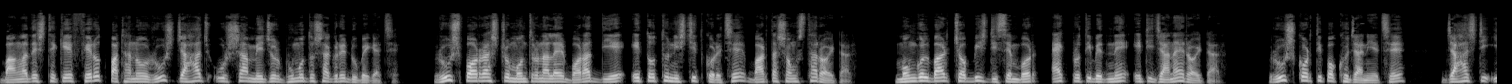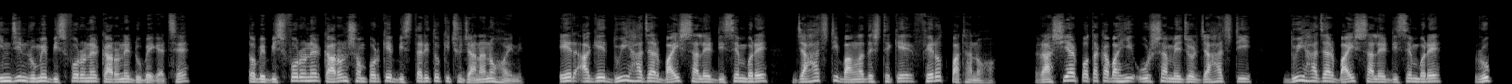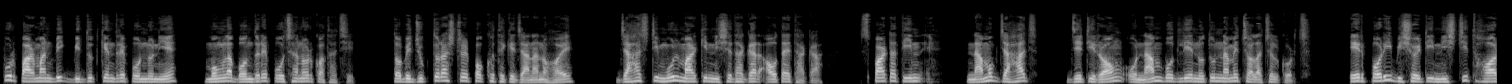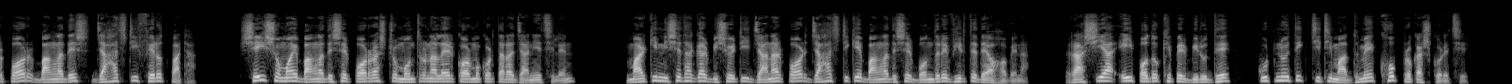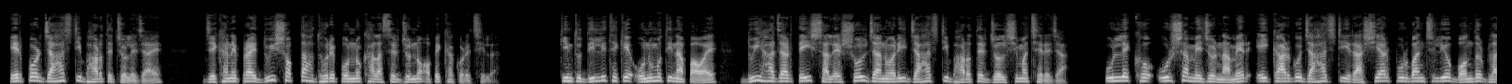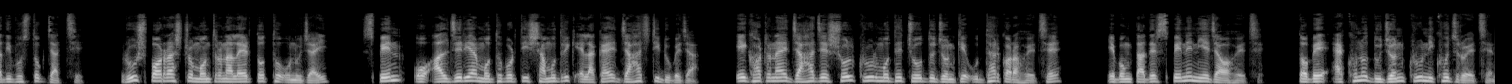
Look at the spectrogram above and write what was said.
বাংলাদেশ থেকে ফেরত পাঠানো রুশ জাহাজ উর্সা মেজর ভূমধ্যসাগরে ডুবে গেছে। রুশ পররাষ্ট্র মন্ত্রণালয়ের বরাত দিয়ে এ তথ্য নিশ্চিত করেছে বার্তা সংস্থা রয়টার। মঙ্গলবার ২৪ ডিসেম্বর এক প্রতিবেদনে এটি জানায় রয়টার। রুশ কর্তৃপক্ষ জানিয়েছে, জাহাজটি ইঞ্জিন রুমে বিস্ফোরণের কারণে ডুবে গেছে, তবে বিস্ফোরণের কারণ সম্পর্কে বিস্তারিত কিছু জানানো হয়নি। এর আগে দুই হাজার বাইশ সালের ডিসেম্বরে জাহাজটি বাংলাদেশ থেকে ফেরত পাঠানো হয়। রাশিয়ার পতাকাবাহী উর্সা মেজর জাহাজটি দুই হাজার বাইশ সালের ডিসেম্বরে রূপপুর পারমাণবিক বিদ্যুৎকেন্দ্রে পণ্য নিয়ে মোংলা বন্দরে পৌঁছানোর কথা ছিল তবে যুক্তরাষ্ট্রের পক্ষ থেকে জানানো হয়, জাহাজটি মূল মার্কিন নিষেধাজ্ঞার আওতায় থাকা স্পার্টা তিন নামক জাহাজ, যেটি রং ও নাম বদলিয়ে নতুন নামে চলাচল করছে। এরপরই বিষয়টি নিশ্চিত হওয়ার পর বাংলাদেশ জাহাজটি ফেরত পাঠা। সেই সময় বাংলাদেশের পররাষ্ট্র মন্ত্রণালয়ের কর্মকর্তারা জানিয়েছিলেন, মার্কিন নিষেধাজ্ঞার বিষয়টি জানার পর জাহাজটিকে বাংলাদেশের বন্দরে ভিড়তে দেওয়া হবে না। রাশিয়া এই পদক্ষেপের বিরুদ্ধে কূটনৈতিক চিঠি মাধ্যমে ক্ষোভ প্রকাশ করেছে। এরপর জাহাজটি ভারতে চলে যায়, যেখানে প্রায় দুই সপ্তাহ ধরে পণ্য খালাসের জন্য অপেক্ষা করেছিল। কিন্তু দিল্লি থেকে অনুমতি না পাওয়ায় দুই হাজার তেইশ সালের ষোল জানুয়ারি জাহাজটি ভারতের জলসীমা ছেড়ে যা উল্লেখ্য উর্সা মেজর নামের এই কার্গো জাহাজটি রাশিয়ার পূর্বাঞ্চলীয় বন্দর ভ্লাদিভোস্তক যাচ্ছে। রুশ পররাষ্ট্র মন্ত্রণালয়ের তথ্য অনুযায়ী, স্পেন ও আলজেরিয়ার মধ্যবর্তী সামুদ্রিক এলাকায় জাহাজটি ডুবে যা এ ঘটনায় জাহাজের ষোল ক্রুর মধ্যে চৌদ্দ জনকে উদ্ধার করা হয়েছে এবং তাদের স্পেনে নিয়ে যাওয়া হয়েছে। তবে এখনও দুজন ক্রু নিখোঁজ রয়েছেন।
